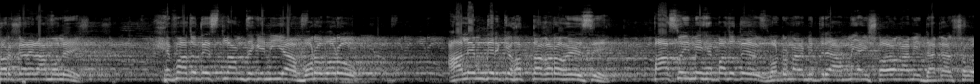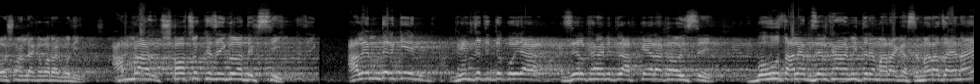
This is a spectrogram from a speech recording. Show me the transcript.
সরকারের আমলে হেফাজতে ইসলাম থেকে নিয়ে বড় বড় আলেমদেরকে হত্যা করা হয়েছে। পাঁচই মে হেফাজতে ঘটনার ভিতরে আমি স্বয়ং আমি ঢাকার সময় লেখাপড়া করি। আমরা স্বচক্ষে যেগুলো দেখছি, আলেমদেরকে নির্যাতিত কইরা জেলখানার ভিতরে আটকে রাখা হয়েছে বহুত আলেম জেলখানার ভিতরে মারা গেছে। মারা যায় নাই?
